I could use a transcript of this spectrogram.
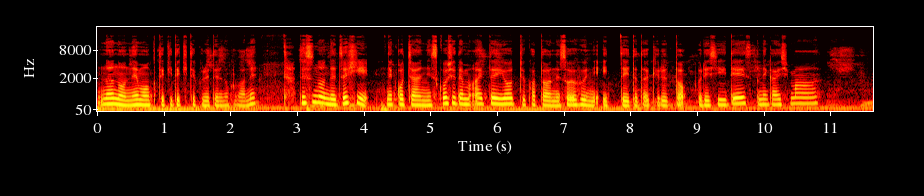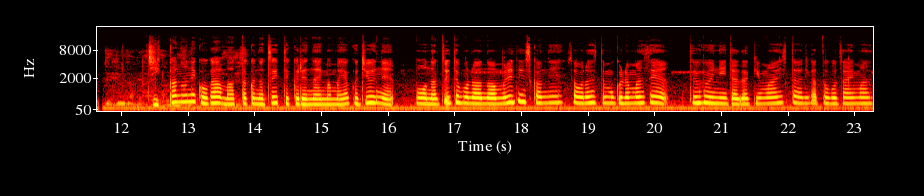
なのね目的で来てくれてるのかがねですのでぜひ猫ちゃんに少しでも会いたいよっていう方はねそういう風に言っていただけると嬉しいです。お願いします。実家の猫が全く懐いてくれないまま約10年もう懐いてもらうのは無理ですかね。触らせてもくれません。という風にいただきました。ありがとうございます。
